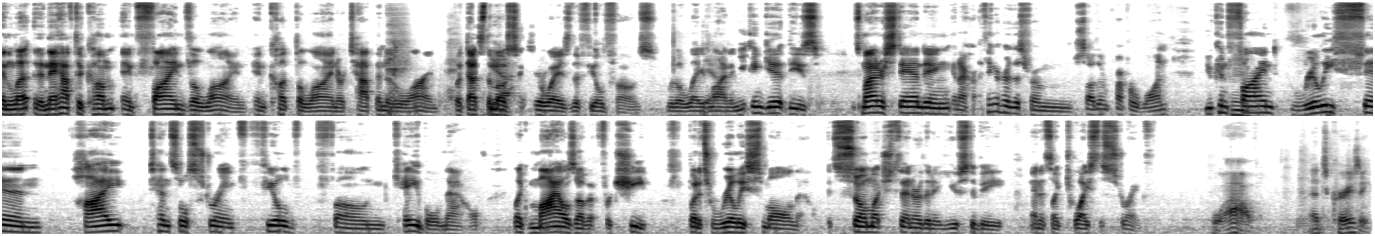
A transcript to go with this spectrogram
and let and they have to come and find the line and cut the line or tap into the line. But that's the Yeah. most secure way is the field phones with a laid Yeah. line. And you can get these it's my understanding, and I, I think I heard this from Southern Prepper One. You can Hmm. find really thin, high tensile strength field phone cable now, like miles of it for cheap, but it's really small now. It's so much thinner than it used to be, and it's like twice the strength. Wow, that's crazy.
